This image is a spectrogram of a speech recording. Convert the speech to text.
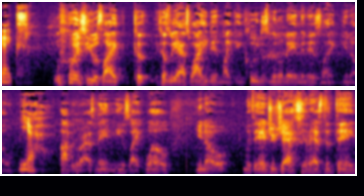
Yikes. Which he was like, because we asked why he didn't like include his middle name in his like you know Yeah. popularized name, and he was like, well, you know, with Andrew Jackson as the thing,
